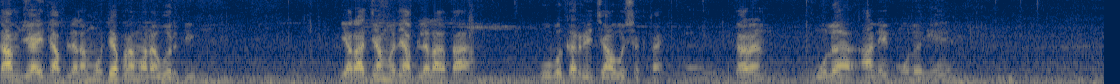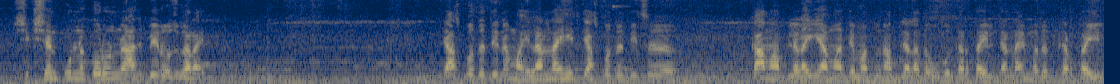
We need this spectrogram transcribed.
काम जे आहे ते आपल्याला मोठ्या प्रमाणावरती या राज्यामध्ये आपल्याला आता उभं करण्याची आवश्यकता आहे. कारण मुलं अनेक मुलं हे शिक्षण पूर्ण करून आज बेरोजगार आहेत. त्याच पद्धतीनं महिलांनाही त्याच पद्धतीचं काम आपल्याला या माध्यमातून आपल्याला आता उभं करता येईल त्यांनाही मदत करता येईल.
